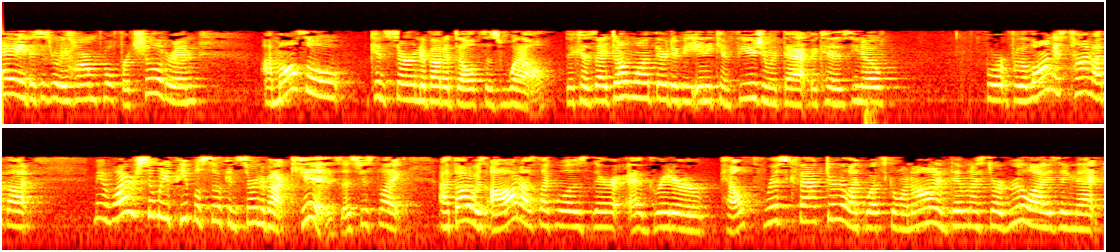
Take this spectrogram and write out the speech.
"Hey, this is really harmful for children," I'm also concerned about adults as well because I don't want there to be any confusion with that because, you know, for for the longest time I thought, "Man, why are so many people so concerned about kids?" It's just like I thought it was odd. I was like, well, is there a greater health risk factor? Like what's going on? And then when I started realizing that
